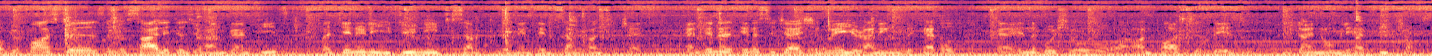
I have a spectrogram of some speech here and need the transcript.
of your pastures, of your silages, your homegrown feeds, but generally you do need to supplement them some concentrate. And in a, in a situation where you're running the cattle uh, in the bush or on pastures, there's, you don't normally have feed troughs.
